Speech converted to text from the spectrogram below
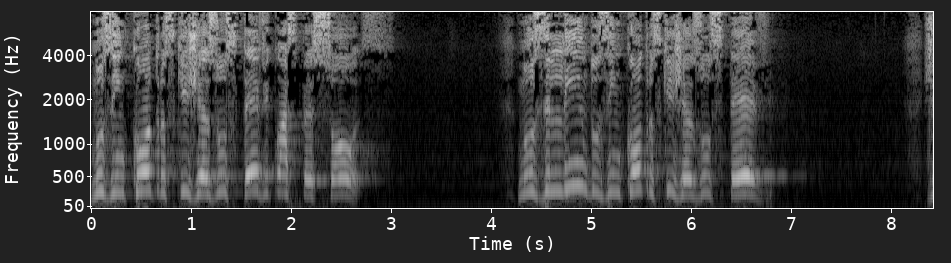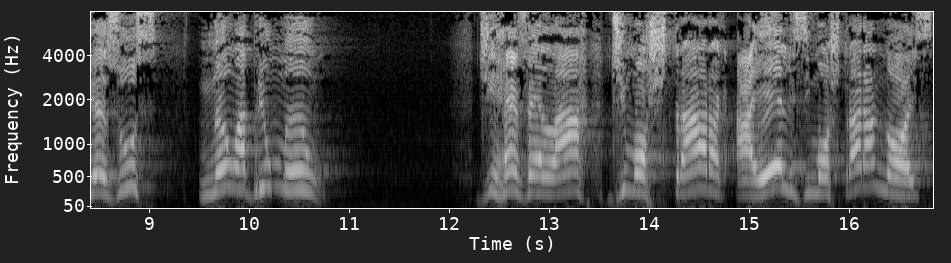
Nos encontros que Jesus teve com as pessoas, nos lindos encontros que Jesus teve. Jesus não abriu mão de revelar, de mostrar a, a, eles e mostrar a nós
